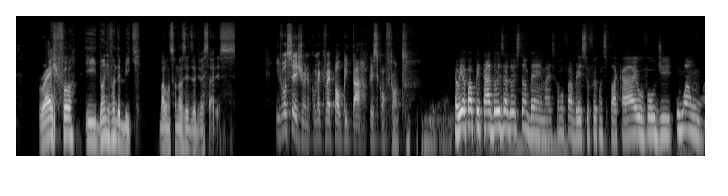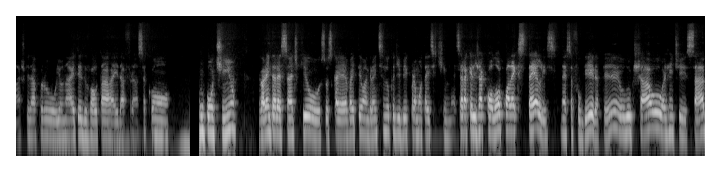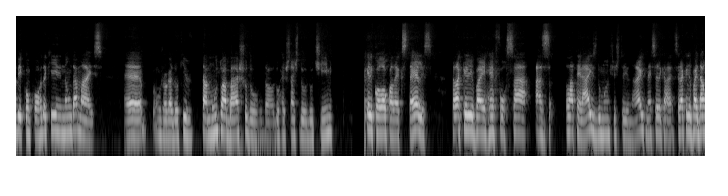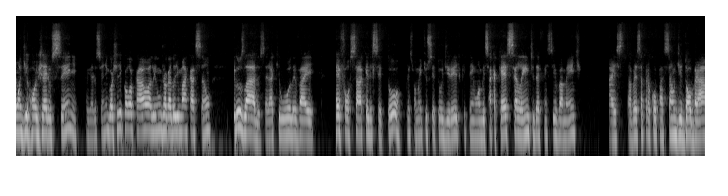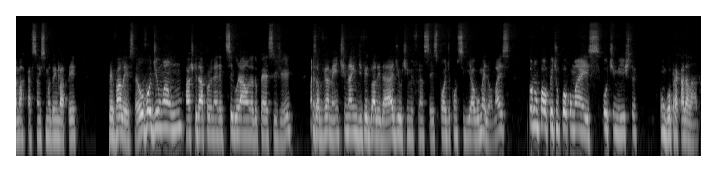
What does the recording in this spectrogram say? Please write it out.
Rashford e Donny van de Beek, balançando as redes adversárias. E você, Júnior, como é que vai palpitar para esse confronto? Eu ia palpitar 2 a 2 também, mas como o Fabrício foi com esse placar, eu vou de 1 a 1 Acho que dá para o United voltar aí da França com um pontinho. Agora é interessante que o Suscaia vai ter uma grande sinuca de bico para montar esse time. Né? Será que ele já coloca o Alex Telles nessa fogueira? Porque o Luke Shaw, a gente sabe e concorda que não dá mais. É um jogador que está muito abaixo do, do, do restante do, do, time. Que ele coloca o Alex Telles? Será que ele vai reforçar as laterais do Manchester United? Né? Será, que, será que ele vai dar uma de Rogério Ceni? Rogério Ceni gosta de colocar ali um jogador de marcação pelos lados. Será que o Ole vai reforçar aquele setor, principalmente o setor direito, que tem uma Bissaka que é excelente defensivamente, mas talvez essa preocupação de dobrar a marcação em cima do Mbappé prevaleça. Eu vou de um a um, acho que dá para o United segurar a onda do PSG, mas obviamente na individualidade o time francês pode conseguir algo melhor. Mas vou num palpite um pouco mais otimista, um gol para cada lado.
